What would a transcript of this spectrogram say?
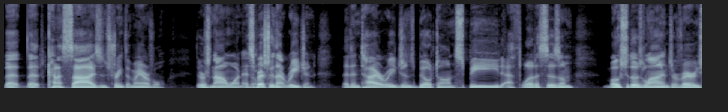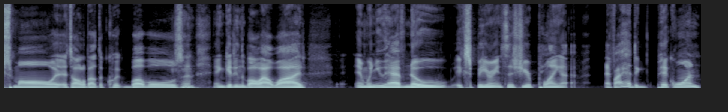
that that kind of size and strength of Maryville? There's not one, especially in that region. That entire region's built on speed, athleticism. Most of those lines are very small. It's all about the quick bubbles mm-hmm. and, and getting the ball out wide. And when you have no experience this year playing, if I had to pick one,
